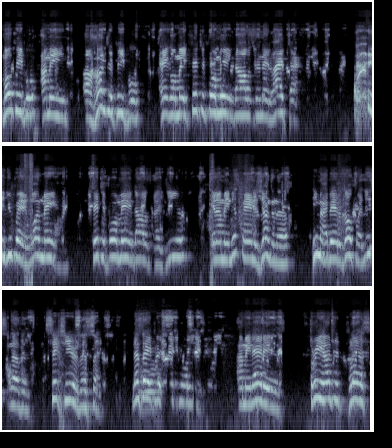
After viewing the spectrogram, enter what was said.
most people, I mean, a hundred people ain't gonna make fifty-four million dollars in their lifetime. and you paying one man fifty-four million dollars a year. And I mean, this man is young enough; he might be able to go for at least another six years. Let's say, let's say he plays six more years. I mean, that is three hundred plus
